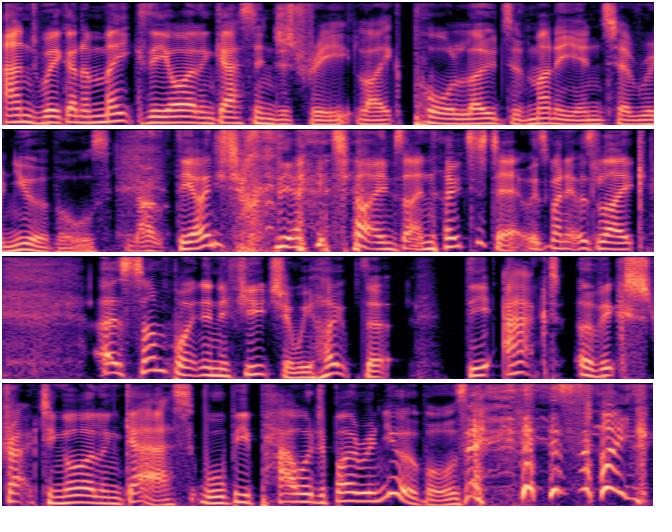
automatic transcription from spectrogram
and we're going to make the oil and gas industry like pour loads of money into renewables. No. The only time, the only times I noticed it was when it was like, at some point in the future, we hope that the act of extracting oil and gas will be powered by renewables. it's like,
